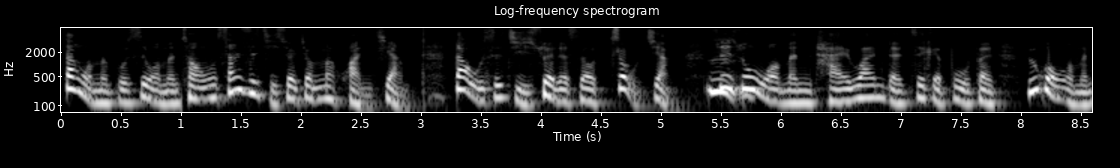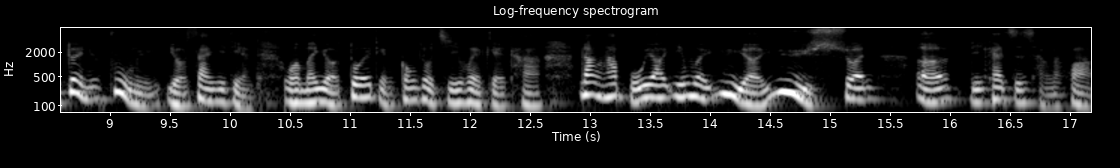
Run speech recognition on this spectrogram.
但我们不是，我们从三十几岁就慢缓降，到五十几岁的时候骤降。所以说，我们台湾的这个部分，如果我们对妇女友善一点，我们有多一点工作机会给她，让她不要因为育儿育孙而离开职场的话。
